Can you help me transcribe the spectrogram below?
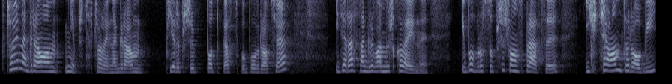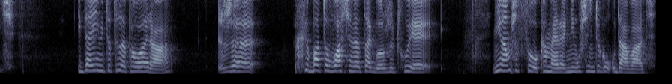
Wczoraj nagrałam, nie, przedwczoraj nagrałam pierwszy podcast po powrocie i teraz nagrywam już kolejny. I po prostu przyszłam z pracy i chciałam to robić i daje mi to tyle powera, że chyba to właśnie dlatego, że czuję, nie mam przed sobą kamery, nie muszę niczego udawać.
